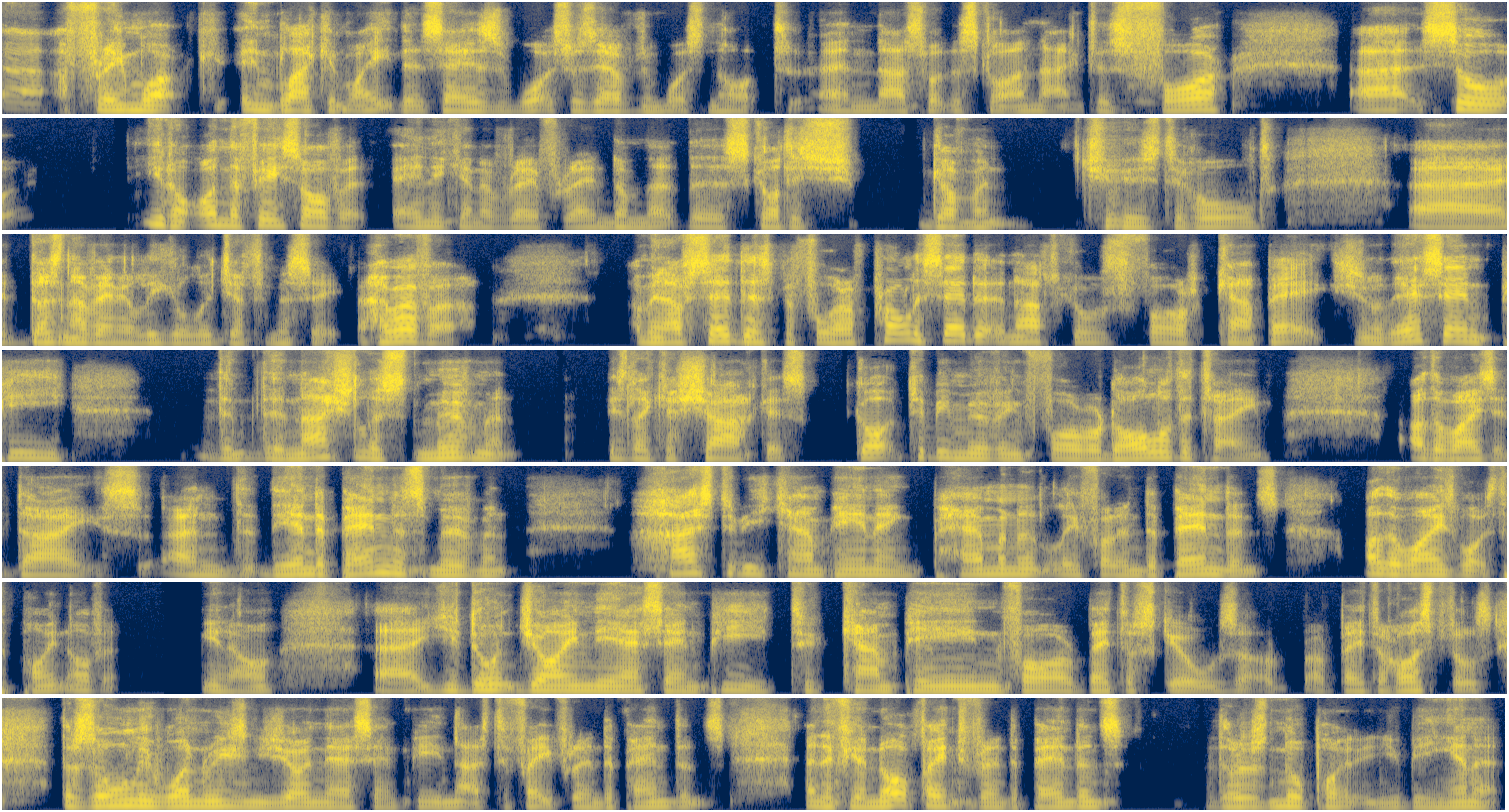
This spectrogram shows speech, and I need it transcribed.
a framework in black and white that says what's reserved and what's not, and that's what the Scotland Act is for. Uh, so, you know, on the face of it, any kind of referendum that the Scottish government choose to hold uh, doesn't have any legal legitimacy. However, I mean, I've said this before. I've probably said it in articles for CapX. You know, the SNP, the, the nationalist movement is like a shark. It's got to be moving forward all of the time, otherwise it dies. And the independence movement has to be campaigning permanently for independence. Otherwise, what's the point of it? you know uh, you don't join the snp to campaign for better schools or, or, better hospitals there's only one reason you join the snp and that's to fight for independence and if you're not fighting for independence there's no point in you being in it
